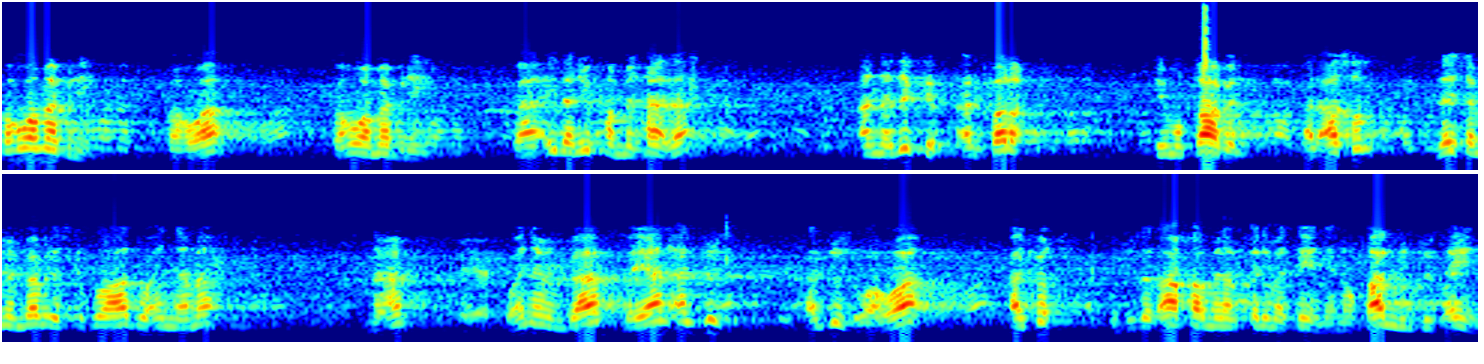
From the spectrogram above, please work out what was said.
فهو مبني فهو فهو مبني. فإذا يفهم من هذا أن ذكر الفرع في مقابل الأصل ليس من باب الاستطراد وإنما نعم وإنما من باب بيان الجزء الجزء وهو الفقه الجزء الآخر من الكلمتين لأنه قال من جزئين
